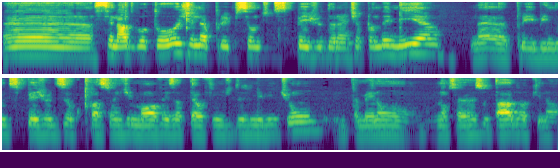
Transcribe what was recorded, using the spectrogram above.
Uh, Senado votou hoje na né, proibição de despejo durante a pandemia, né, proibindo o despejo de desocupações de imóveis até o fim de 2021. Também não, não saiu resultado aqui no,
